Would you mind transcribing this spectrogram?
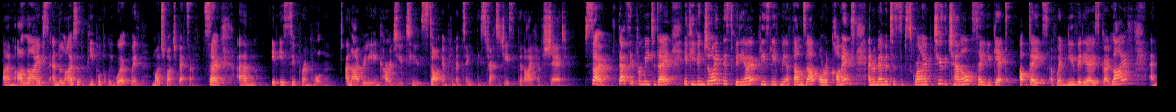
um, our lives and the lives of the people that we work with much much better. So um, it is super important, and I really encourage you to start implementing these strategies that I have shared. So that's it from me today. If you've enjoyed this video, please leave me a thumbs up or a comment and remember to subscribe to the channel so you get updates of when new videos go live and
